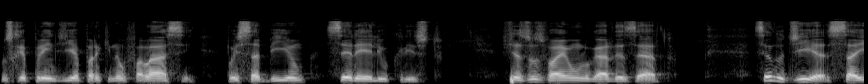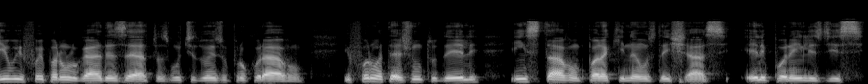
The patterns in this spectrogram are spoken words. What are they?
os repreendia para que não falassem, pois sabiam ser ele o Cristo. Jesus vai a um lugar deserto. Sendo dia, saiu e foi para um lugar deserto. As multidões o procuravam e foram até junto dele e instavam para que não os deixasse. Ele, porém, lhes disse:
